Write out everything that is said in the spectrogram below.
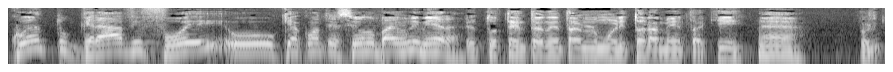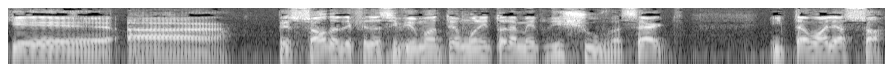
quanto grave foi o que aconteceu no bairro Limeira. Eu estou tentando entrar no monitoramento aqui, é. Porque a pessoal da Defesa Civil mantém o monitoramento de chuva, certo? Então, olha só.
